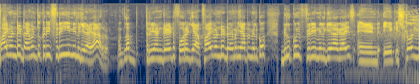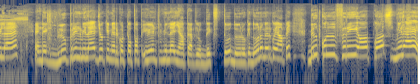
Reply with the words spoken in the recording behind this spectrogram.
फाइव हंड्रेड डायमंड तो करीब फ्री मिल गया यार। मतलब थ्री हंड्रेड फोर या फाइव हंड्रेड डायमंड यहाँ पे मेरे को बिल्कुल फ्री मिल गया गाइस एंड एक स्टोन मिला है एंड एक ब्लू प्रिंट मिला है, जो कि मेरे को टॉपअप इवेंट पे मिला है। यहाँ पे आप लोग देख सकते हो, दोनों के दोनों मेरे को यहाँ पे बिल्कुल फ्री ऑफ़ कॉस्ट मिला है।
